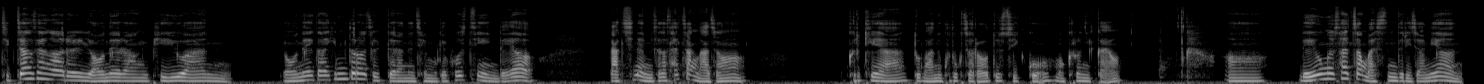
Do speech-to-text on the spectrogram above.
직장 생활을 연애랑 비유한 연애가 힘들어질 때라는 제목의 포스팅인데요. 낚시 냄새가 살짝 나죠. 그렇게 해야 또 많은 구독자를 얻을 수 있고 뭐 그러니까요. 어, 내용을 살짝 말씀드리자면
